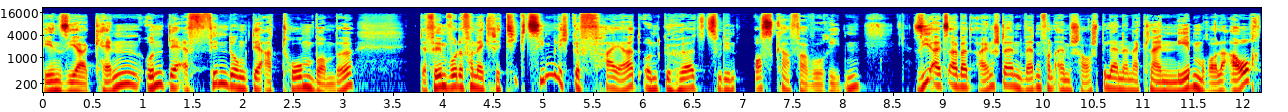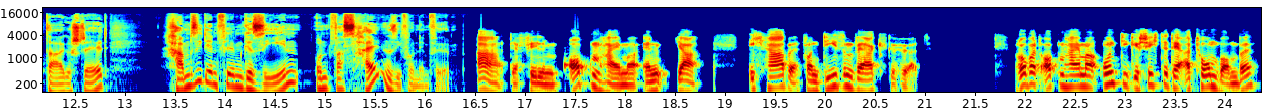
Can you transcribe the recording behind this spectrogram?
den Sie ja kennen, und der Erfindung der Atombombe. Der Film wurde von der Kritik ziemlich gefeiert und gehört zu den Oscar-Favoriten. Sie als Albert Einstein werden von einem Schauspieler in einer kleinen Nebenrolle auch dargestellt. Haben Sie den Film gesehen und was halten Sie von dem Film? Ah, der Film Oppenheimer. Ähm, ja, ich habe von diesem Werk gehört. Robert Oppenheimer und die Geschichte der Atombombe,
